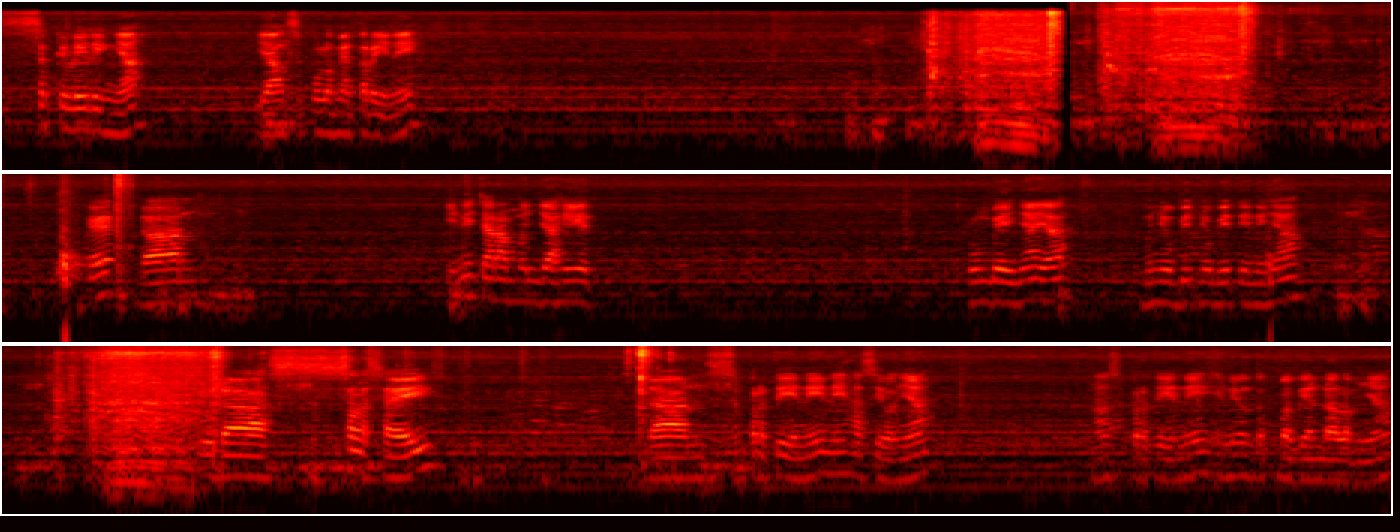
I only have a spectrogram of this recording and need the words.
sekelilingnya yang 10 meter ini. Oke dan ini cara menjahit rumbenya ya menyubit-nyubit ininya. Sudah selesai. Dan seperti ini nih hasilnya. Nah seperti ini ini untuk bagian dalamnya.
